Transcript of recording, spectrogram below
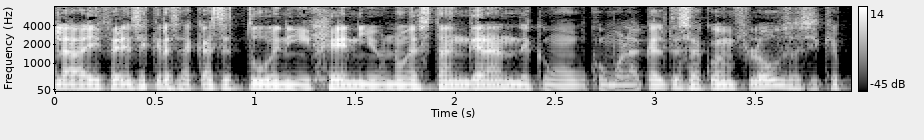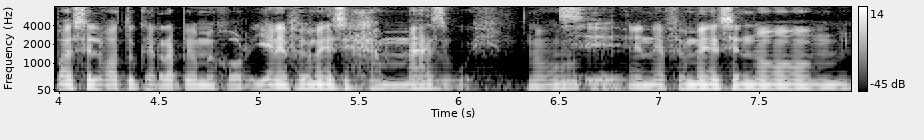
la diferencia que le sacaste tú en Ingenio no es tan grande como, como la que él te sacó en Flows, así que pasa el vato que rapeó mejor. Y en FMS jamás, güey, ¿no? Sí. En FMS no...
